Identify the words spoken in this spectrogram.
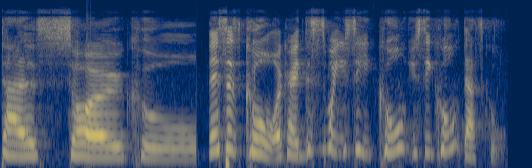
that is so cool. This is cool, okay? This is what you see cool? You see cool? That's cool.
